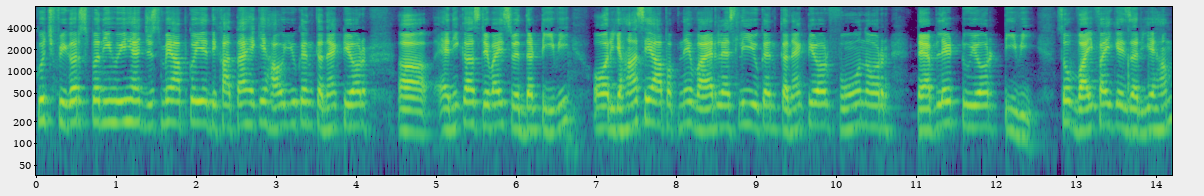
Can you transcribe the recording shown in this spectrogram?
कुछ फिगर्स बनी हुई हैं, जिसमें आपको ये दिखाता है कि how you can connect your AnyCast device with the TV और यहाँ से आप अपने wirelessly you can connect your phone और tablet to your TV so wifi के ज़रिए हम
